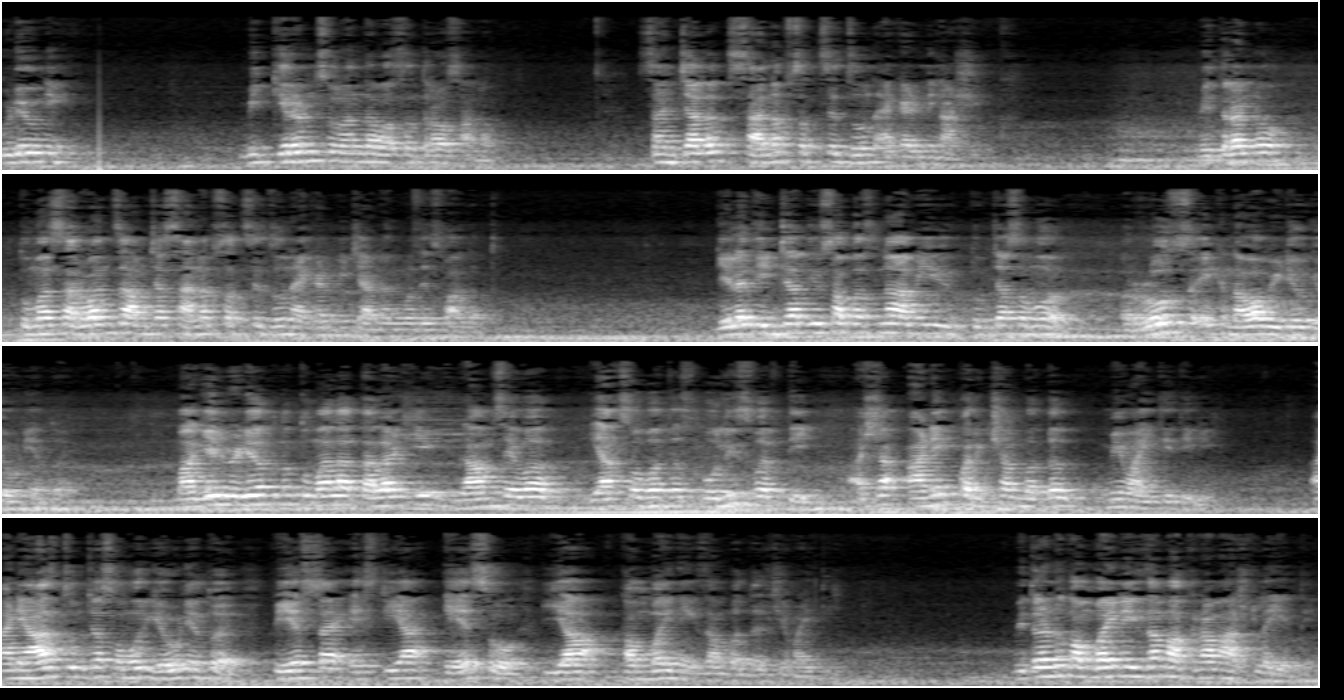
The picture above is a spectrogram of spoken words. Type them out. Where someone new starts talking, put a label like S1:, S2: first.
S1: Good evening मी किरण सुनंदा वसंतराव सानप. संचालक Sanap success zone academy Nashik. मित्रांनो तुम्हा सर्वांचं आमच्या सानप सक्सेस झोन अकॅडमी चॅनलमध्ये स्वागत. गेल्या तीन चार दिवसापासून आम्ही तुमच्यासमोर रोज एक नवा व्हिडिओ घेऊन येतोय. मागील व्हिडिओतनं तुम्हाला तलाठी ग्रामसेवक यासोबतच पोलीस भरती अशा अनेक परीक्षांबद्दल मी माहिती दिली. आणि आज तुमच्यासमोर घेऊन येतोय पीएसआय एसटीआय एएसओ या कंबाईन एक्झाम बद्दलची माहिती. मित्रांनो कंबाईन एक्झाम अकरा मार्चला येते.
